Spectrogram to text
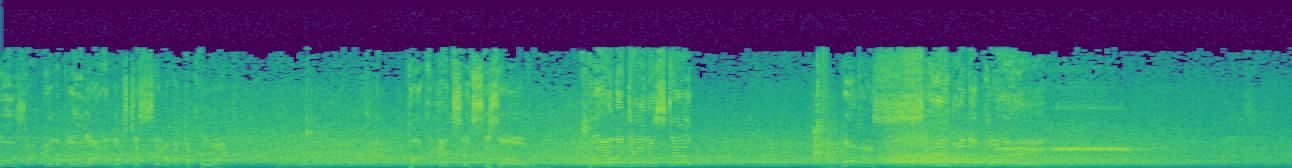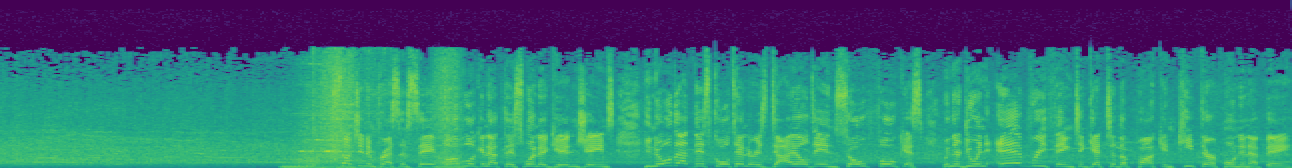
Moves up near the blue line and looks to set up at the point. Puck exits the zone. Trying to gain a step. What a save on the play! Such an impressive save. Love looking at this one again, James. You know that this goaltender is dialed in, so focused when they're doing everything to get to the puck and keep their opponent at bay.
